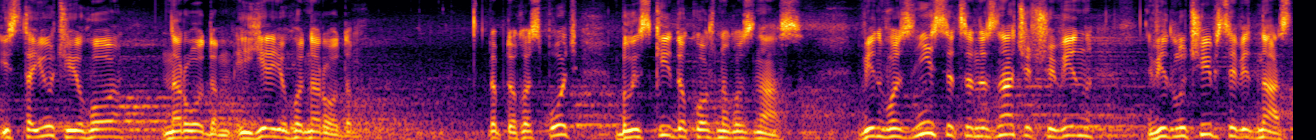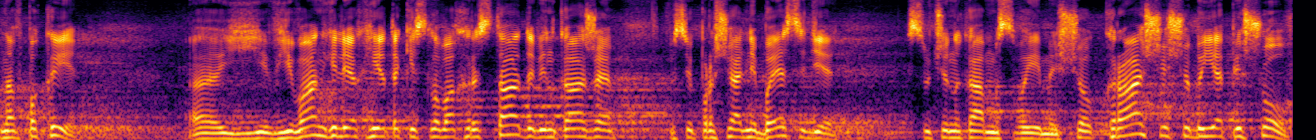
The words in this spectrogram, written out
і стають Його народом, і є Його народом. Тобто Господь близький до кожного з нас. Він вознісся, це не значить, що Він відлучився від нас. Навпаки, Е, В Євангеліях є такі слова Христа, де Він каже в прощальній бесіді з учениками своїми, що краще, щоб я пішов,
